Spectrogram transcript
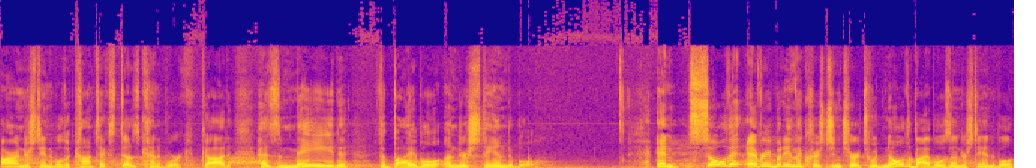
are understandable. The context does kind of work. God has made the Bible understandable. And so that everybody in the Christian church would know the Bible was understandable,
